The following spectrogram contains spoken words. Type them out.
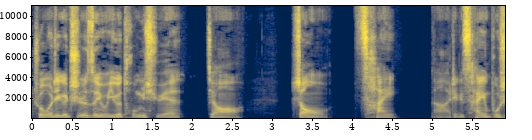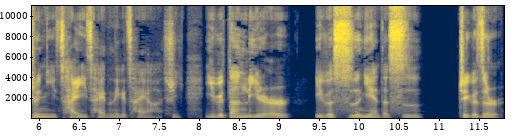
说，我这个侄子有一个同学叫赵猜啊，这个猜不是你猜一猜的那个猜啊，是一个单立人，一个思念的思，这个字儿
